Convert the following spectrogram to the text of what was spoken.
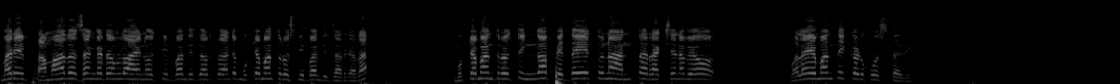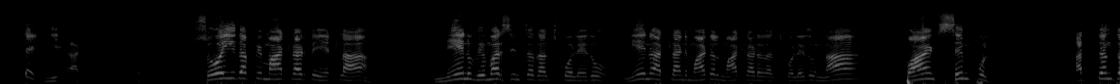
మరి ప్రమాద సంఘటనలో ఆయన వస్తే ఇబ్బంది జరుగుతుంది అంటే ముఖ్యమంత్రి వస్తే ఇబ్బంది జరగదా? ముఖ్యమంత్రి వస్తే ఇంకా పెద్ద ఎత్తున అంత రక్షణ వ్యవ వలయమంతా ఇక్కడికి వస్తుంది. అంటే అంటే అంటే సోయి తప్పి మాట్లాడితే ఎట్లా? నేను విమర్శించదలుచుకోలేదు నేను అట్లాంటి మాటలు మాట్లాడదలుచుకోలేదు. నా పాయింట్ సింపుల్ అత్యంత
